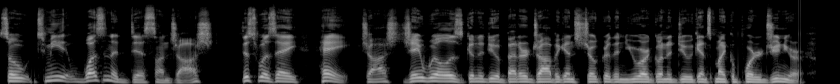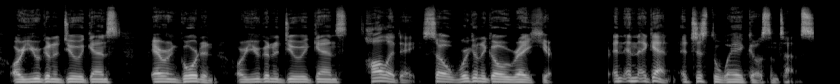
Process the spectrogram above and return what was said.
So to me it wasn't a diss on Josh. This was a hey, Josh, Jay Will is going to do a better job against Joker than you are going to do against Michael Porter Jr. or you're going to do against Aaron Gordon or you're going to do against Holiday. So we're going to go right here. And and again, it's just the way it goes sometimes.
